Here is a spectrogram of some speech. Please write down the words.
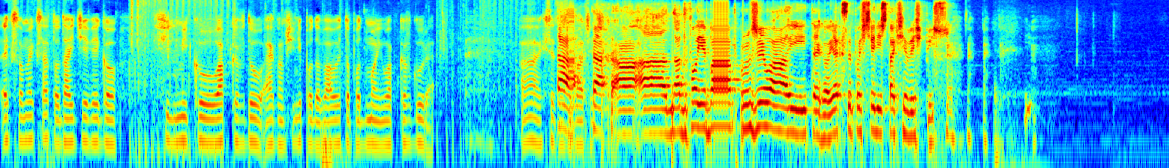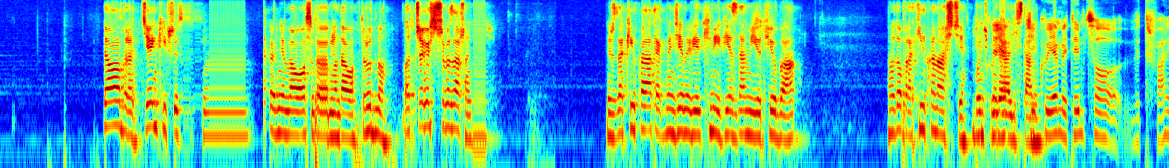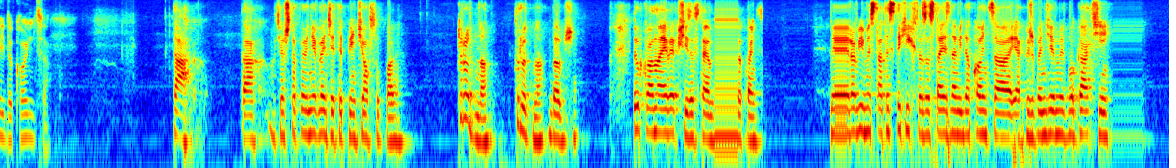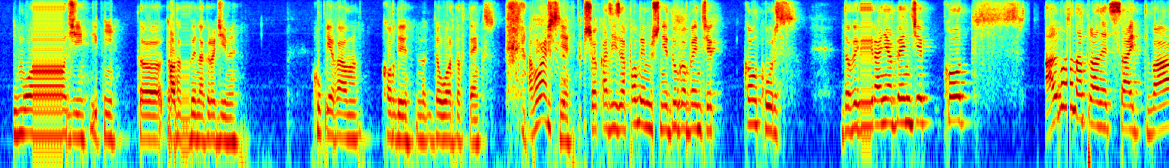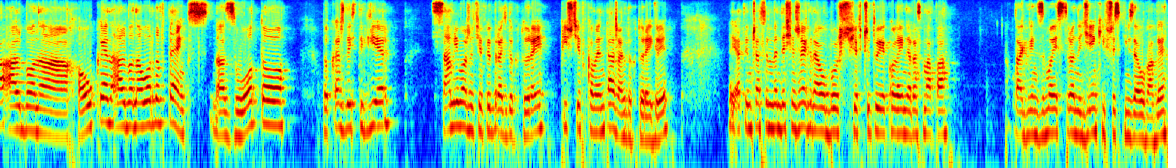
Exomexa, to dajcie w jego filmiku łapkę w dół, a jak wam się nie podobały, to pod moim łapkę w górę. A, chcę to Tak, zobaczyć. tak, a, a na dwoje bab krużyła i tego, jak se pościelisz, tak się wyśpisz. Dobra, dzięki wszystkim. Pewnie mało osób to oglądało. Trudno. Od czegoś trzeba zacząć. Już za kilka lat, jak będziemy wielkimi gwiazdami YouTube'a. No dobra, kilkanaście. Bądźmy Dziękuję, realistami. dziękujemy tym, co wytrwali do końca. Tak, tak. Chociaż to pewnie będzie te pięć osób, ale... Trudno, trudno, dobrze. Tylko najlepsi zostają do końca. My robimy statystyki, kto zostaje z nami do końca. Jak już będziemy bogaci i młodzi i to, to wynagrodzimy. Kupię wam kody do World of Tanks. A właśnie, przy okazji zapowiem, już niedługo będzie konkurs. Do wygrania będzie kod albo na Planet Side 2, albo na Hawken, albo na World of Tanks. Na złoto do każdej z tych gier. Sami możecie wybrać do której. Piszcie w komentarzach do której gry. Ja tymczasem będę się żegnał, bo już się wczytuje kolejny raz mapa. Tak więc z mojej strony dzięki wszystkim za uwagę.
